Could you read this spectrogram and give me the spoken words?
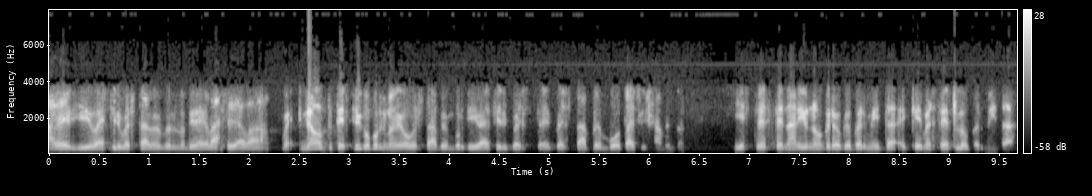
A ver, yo iba a decir Verstappen, pero no tiene gracia. Va. No, te explico por qué no digo Verstappen, porque iba a decir Verstappen, Bottas y Hamilton. Y este escenario no creo que permita que Mercedes lo permita.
